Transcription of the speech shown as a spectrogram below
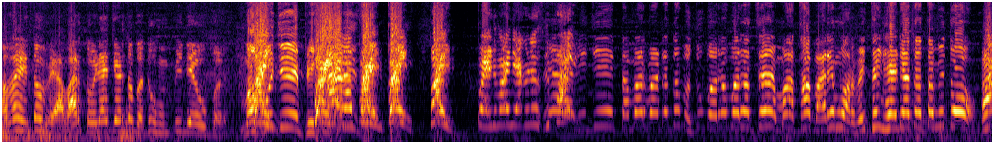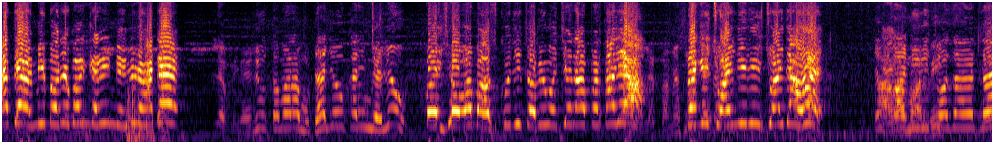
હવે એ તો વ્યવહાર તોડ્યા ચેડ તો બધું હુંપી દેવું પડે. મફુજી ભિખારી પાઈન પાઈન પાઈન પાઈનવા નીકળ્યો છે પાઈનજી તમાર માટે તો બધું બરોબર જ છે. માથા ભારે મોરવે થઈને હેડ્યા હતા તમે તો. હા તે અમી બરોબર કરીને મેલ્યું હાટે મેલ્યું તમારા મુઠા જેવું કરી મેલ્યું. પૈસા હવે બાસ્કુજી તમે વચ્ચે ના પડતા લ્યા. તમે નકી ચોઈની રી ચોઈ જા હે એ પાણીની ચો જાય એટલે.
